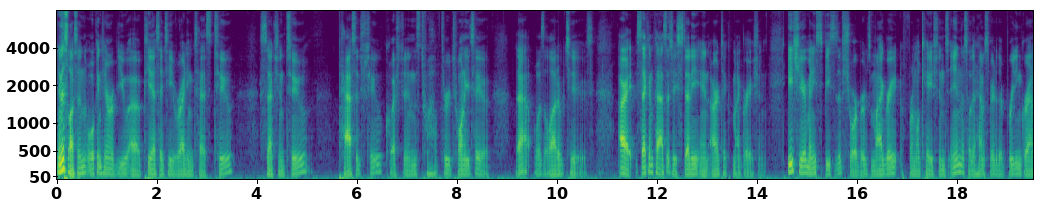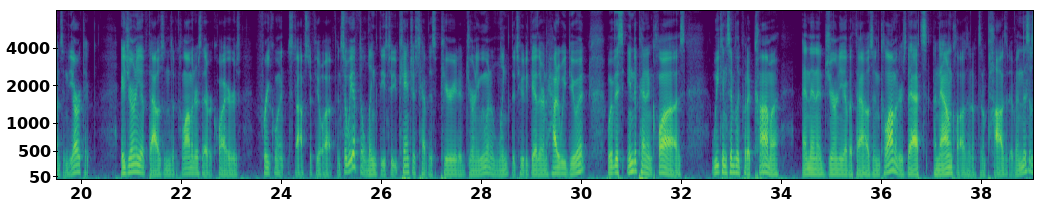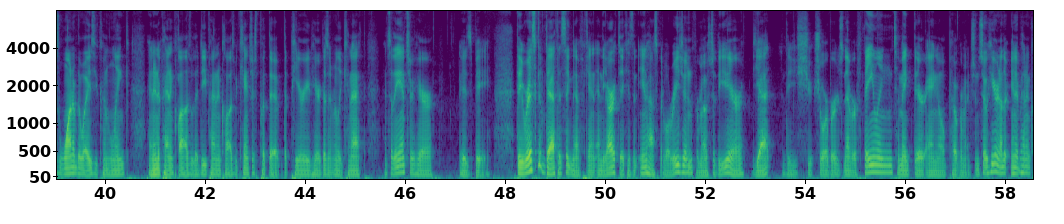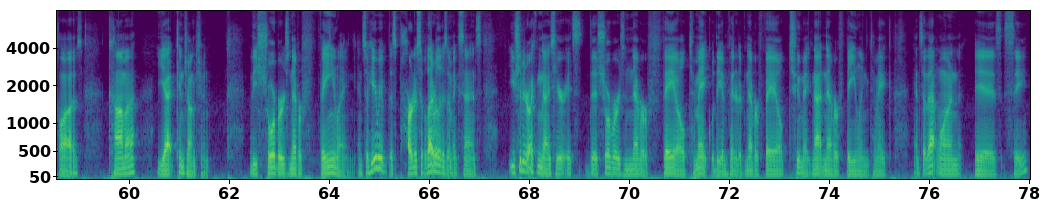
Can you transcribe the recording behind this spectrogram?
In this lesson, we'll continue a review of PSAT Writing Test 2, Section 2, Passage 2, questions 12 through 22. That was a lot of twos. All right, second passage, a study in Arctic migration. Each year, many species of shorebirds migrate from locations in the southern hemisphere to their breeding grounds in the Arctic, a journey of thousands of kilometers that requires frequent stops to fuel up. And so we have to link these two. You can't just have this period of journey. We want to link the two together. And how do we do it? We have this independent clause. We can simply put a comma and then a journey of a thousand kilometers. That's a noun clause and it's an appositive. And this is one of the ways you can link an independent clause with a dependent clause. We can't just put the, the period here. It doesn't really connect. And so the answer here is B. The risk of death is significant, and the Arctic is an inhospitable region for most of the year, yet the shorebirds never failing to make their annual pilgrimage. And so here another independent clause, comma, yet conjunction. The shorebirds never failing. And so here we have this participle. That really doesn't make sense. You should be recognized here it's the shorebirds never fail to make with the infinitive never fail to make, not never failing to make. And so that one is C.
